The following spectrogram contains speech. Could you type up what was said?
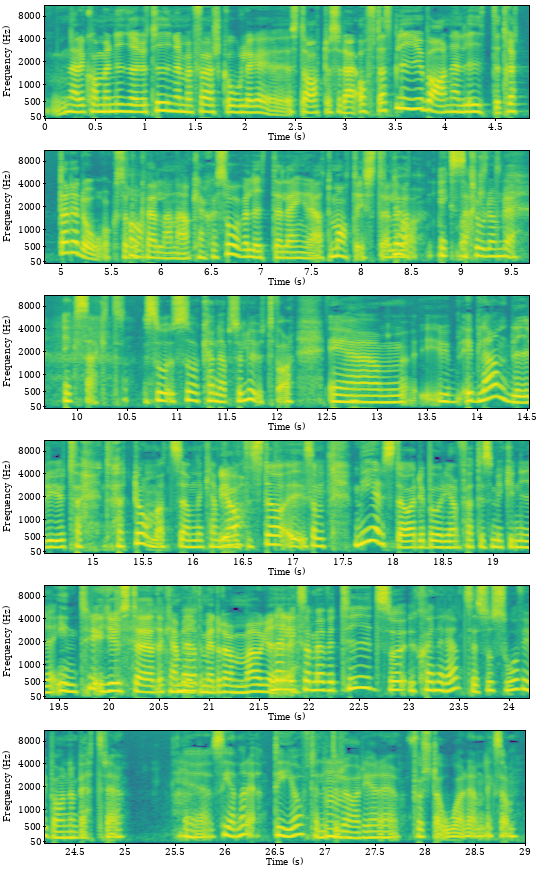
när det kommer nya rutiner med förskolestart och sådär. Oftast blir ju barnen lite trötta lättare då också på ja. kvällarna och kanske sover lite längre automatiskt? Eller ja, vad, exakt. vad tror du om det? Exakt, så, så kan det absolut vara. Mm. ibland blir det ju tvärtom, att sömnen kan bli ja. lite stör, liksom, mer störd i början för att det är så mycket nya intryck. Just det, det kan bli men, lite mer drömmar och grejer. Men liksom, över tid, så generellt sett, så sover barnen bättre eh, senare. Det är ofta lite mm. rörigare första åren. Liksom.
